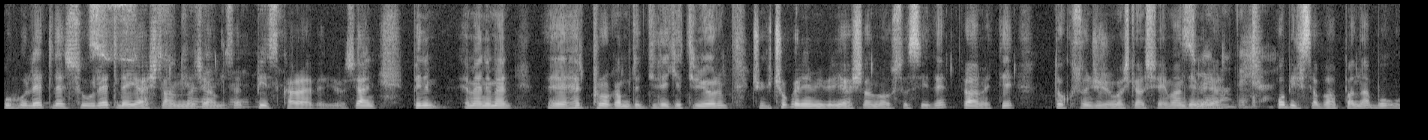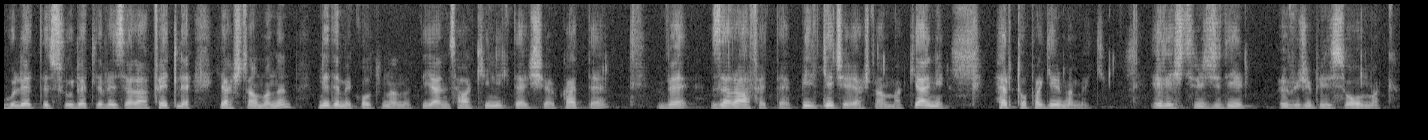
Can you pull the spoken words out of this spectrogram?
uhuletle, suretle yaşlanacağımıza biz karar veriyoruz. Yani benim hemen hemen e, her programda dile getiriyorum. Çünkü çok önemli bir yaşlanma ustasıydı. Rahmetli 9. Cumhurbaşkanı Süleyman Demirel. Süleyman Demirel. O bir sabah bana bu uhuletle, suretle ve zarafetle yaşlanmanın ne demek olduğunu anlattı. Yani sakinlikle, şefkatle ve zarafetle bilgece yaşlanmak. Yani her topa girmemek. Eleştirici değil, övücü birisi olmak.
